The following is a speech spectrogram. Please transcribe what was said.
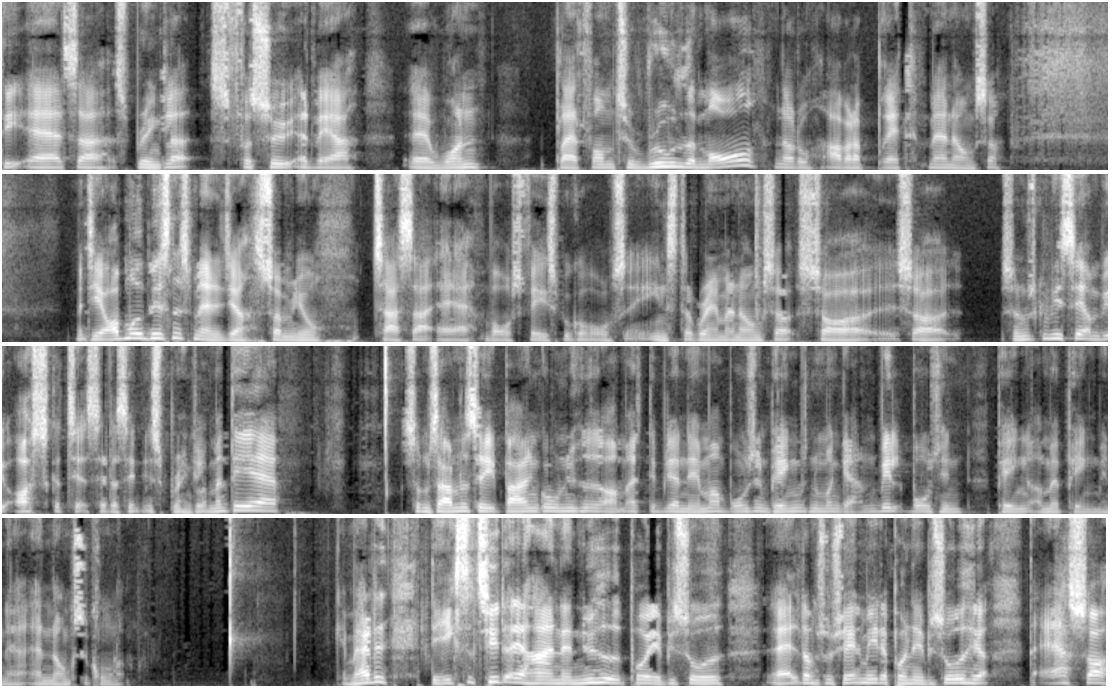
Det er altså Sprinklers forsøg at være uh, one platform to rule them all, når du arbejder bredt med annoncer. Men det er op mod Business Manager, som jo tager sig af vores Facebook og vores Instagram-annoncer, så, så, så nu skal vi se, om vi også skal til at sætte os ind i Sprinkler. Men det er som samlet set bare en god nyhed om, at det bliver nemmere at bruge sine penge, hvis nu man gerne vil bruge sine penge, og med penge men er annoncekroner. Kan er det? Det er ikke så tit, at jeg har en øh, nyhed på episode, øh, alt om sociale medier på en episode her, der er så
